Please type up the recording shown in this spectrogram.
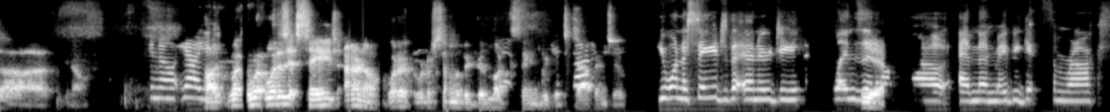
Uh, you know, you know, yeah, you, uh, what, what what is it? Sage? I don't know. What are what are some of the good luck things we could tap into? you want to sage the energy, cleanse it Yeah. out, and then maybe get some rocks.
